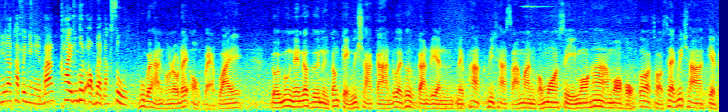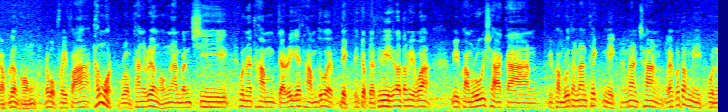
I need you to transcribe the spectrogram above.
นี่แหละคะเป็นยังไงบ้างใครเป็นคนออกแบบหลักสูตร ผู้บริหารของเราได้ออกแบบไว้ โดยมุ่งเน้นก็คือ 1 ต้องเก่งวิชาการด้วยก็คือการเรียนในภาควิชาสามัญของม .4 ม .5 ม .6 ก็สอดแทรกวิชาเกี่ยวกับเรื่องของระบบไฟฟ้า ทั้งหมดรวมทั้งเรื่องของงานบัญชี คุณธรรม จริยธรรมด้วยเด็กที่จบจากที่นี่ก็ต้องเรียกว่ามีความรู้วิชาการ มีความรู้ทางด้านเทคนิคทางด้านช่าง แล้วก็ต้องมีคุณ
